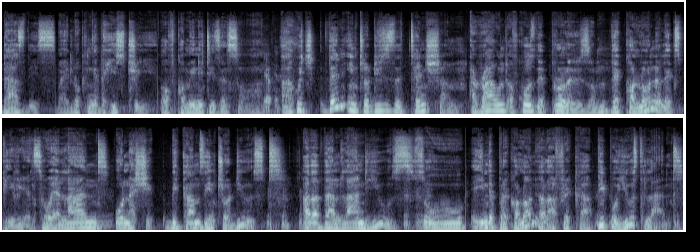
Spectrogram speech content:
does this by looking at the history of communities and so on, Yep. uh, which then introduces the tension around, of course, the pluralism, the colonial experience, where land ownership becomes introduced other than land use. So, in the pre colonial Africa, people used land.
